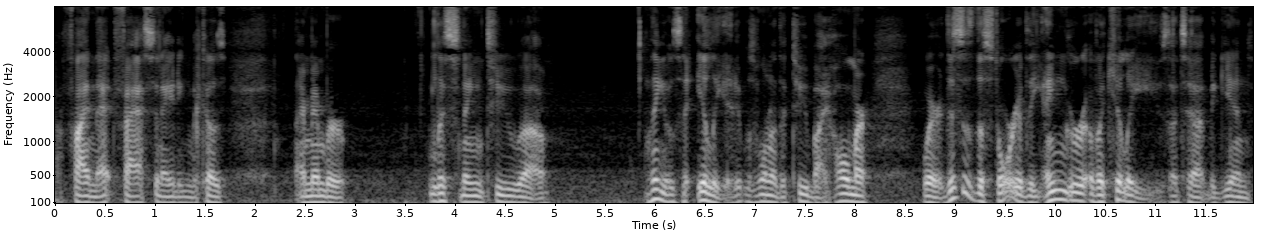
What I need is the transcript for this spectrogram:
I find that fascinating because I remember listening to, uh, I think it was the Iliad, it was one of the two by Homer, where this is the story of the anger of Achilles. That's how it begins.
